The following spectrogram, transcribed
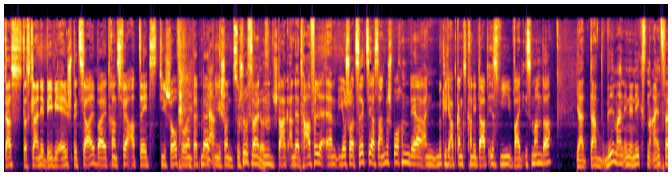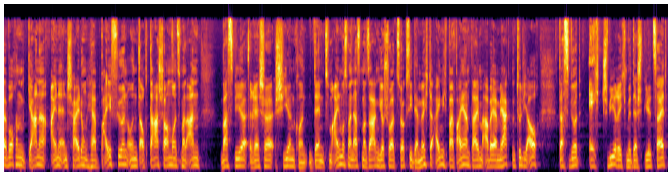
Das, das kleine BWL-Spezial bei Transfer Update, die Show, Florian Plettenberg, ja, wie schon zu Schulzeiten stark an der Tafel. Ähm, Joshua Zirk, Sie hast angesprochen, der ein möglicher Abgangskandidat ist. Wie weit ist man da? Ja, da will man in den nächsten ein, zwei Wochen gerne eine Entscheidung herbeiführen. Und auch da schauen wir uns mal an, was wir recherchieren konnten. Denn zum einen muss man erstmal sagen, Joshua Zirksi, der möchte eigentlich bei Bayern bleiben, aber er merkt natürlich auch, das wird echt schwierig mit der Spielzeit.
